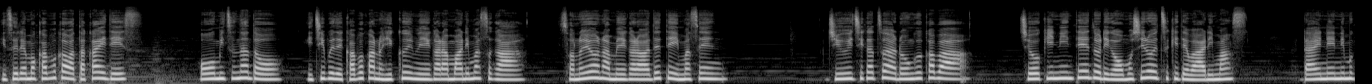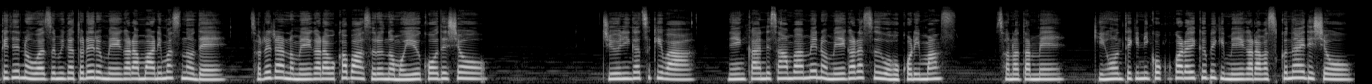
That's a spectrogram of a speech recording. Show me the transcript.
いずれも株価は高いです。大水など、一部で株価の低い銘柄もありますが、そのような銘柄は出ていません。11月はロングカバー、長期認定取りが面白い月ではあります。来年に向けての上積みが取れる銘柄もありますので、それらの銘柄をカバーするのも有効でしょう。12月期は年間で3番目の銘柄数を誇ります。そのため、基本的にここから行くべき銘柄は少ないでしょう。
